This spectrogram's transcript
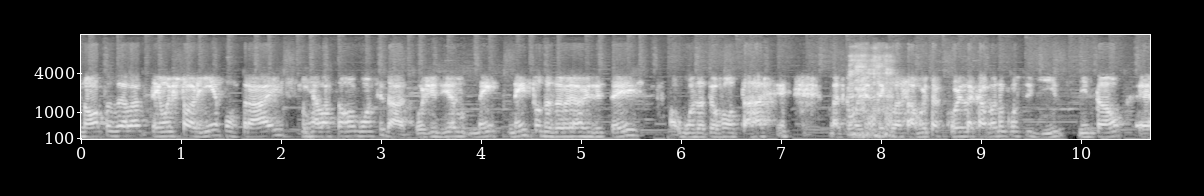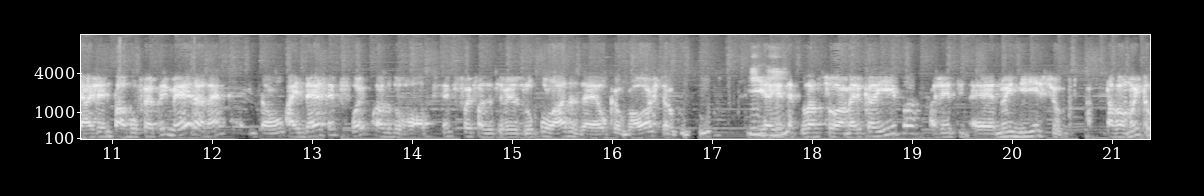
novas, elas têm uma historinha por trás em relação a alguma cidade. Hoje em dia, nem, nem todas eu já visitei, algumas eu tenho vontade, mas como a gente tem que lançar muita coisa, acaba não conseguindo. Então, é, a gente Pabu foi a primeira, né? Então, a ideia sempre foi, por causa do hop, sempre foi fazer cervejas lupuladas, é o que eu gosto, é o que eu curto. E a Uhum. gente lançou a American IPA, a gente, é, no início, tava muito...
